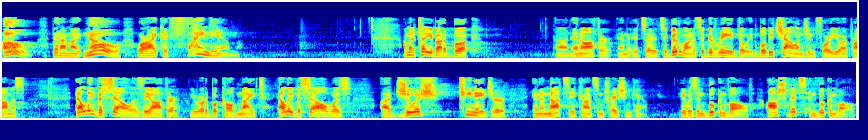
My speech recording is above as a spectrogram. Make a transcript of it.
Oh, that I might know where I could find him. I'm going to tell you about a book, uh, an author, and it's a, it's a good one. It's a good read, though it will be challenging for you, I promise. Elie Wiesel is the author. He wrote a book called Night. Elie Wiesel was a Jewish teenager in a Nazi concentration camp. He was in Buchenwald, Auschwitz and Buchenwald.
